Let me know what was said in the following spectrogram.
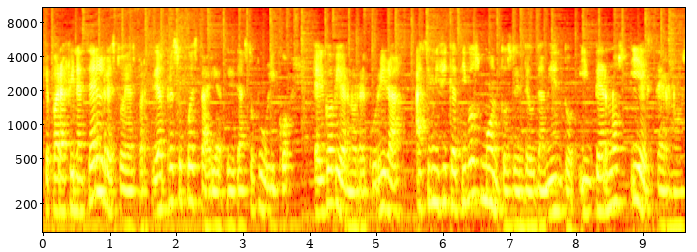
que para financiar el resto de las partidas presupuestarias del gasto público, el gobierno recurrirá a significativos montos de endeudamiento internos y externos.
